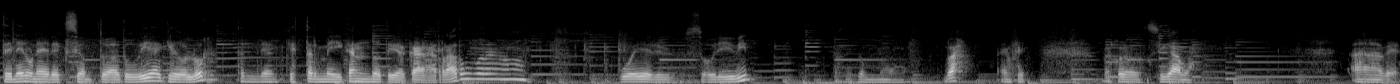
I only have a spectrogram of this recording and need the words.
tener una erección toda tu vida, qué dolor, tendrían que estar medicándote a cada rato para poder sobrevivir. Así como, va, en fin, mejor sigamos. A ver.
